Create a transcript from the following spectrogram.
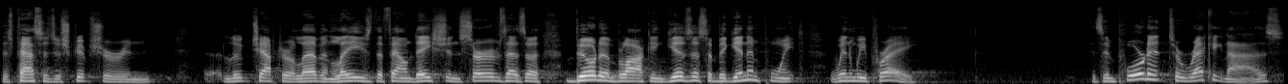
This passage of Scripture in uh, Luke chapter 11 lays the foundation, serves as a building block, and gives us a beginning point when we pray. It's important to recognize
